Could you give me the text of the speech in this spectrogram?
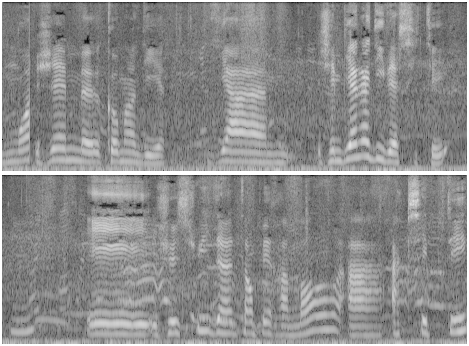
Moi, j'aime, euh, comment dire, j'aime bien la diversité Mhm. Et je suis d'un tempérament à accepter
